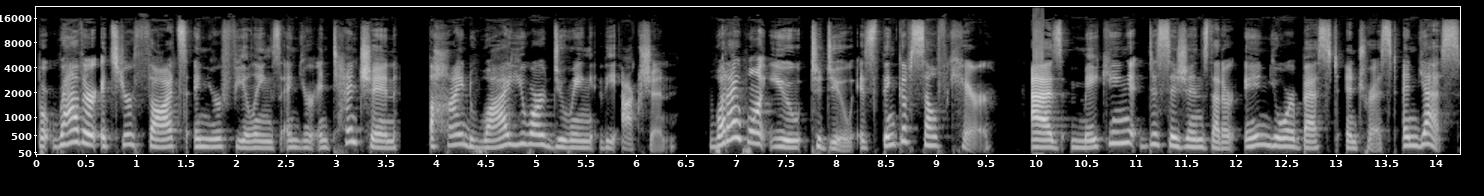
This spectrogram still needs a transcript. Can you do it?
but rather it's your thoughts and your feelings and your intention behind why you are doing the action. What I want you to do is think of self care as making decisions that are in your best interest. And yes,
